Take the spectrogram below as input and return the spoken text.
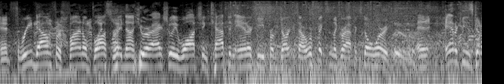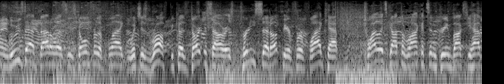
And three down for final boss right now. You are actually watching Captain Anarchy from Darkest Hour. We're fixing the graphics, don't worry. And Anarchy is going to lose that battle as he's going for the flag, which is rough because Darkest Hour is pretty set up here for a flag cap. Twilight's got the rockets in green box. You have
